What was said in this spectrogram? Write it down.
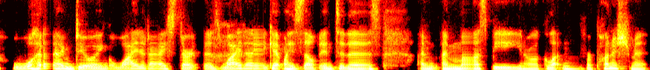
what I'm doing. Why did I start this? Why did I get myself into this? I'm, I must be, you know, a glutton for punishment.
